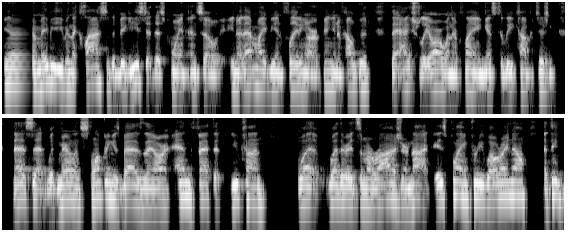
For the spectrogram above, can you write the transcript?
you know maybe even the class of the Big East at this point, and so you know that might be inflating our opinion of how good they actually are when they're playing against elite competition. That said, with Maryland slumping as bad as they are, and the fact that UConn, whether it's a mirage or not, is playing pretty well right now, I think.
